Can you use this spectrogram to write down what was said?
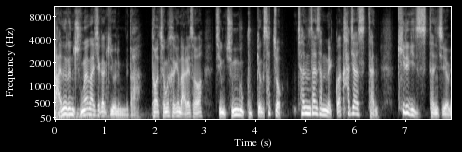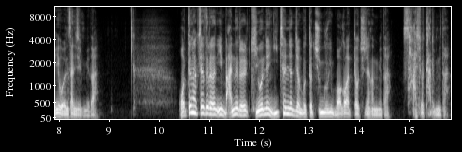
마늘은 중앙아시아가 기원입니다. 더 정확하게 말해서 지금 중국 국경 서쪽 천산산맥과 카자흐스탄, 키르기즈스탄 지역이 원산지입니다. 어떤 학자들은 이 마늘을 기원전 2000년 전부터 중국이 먹어왔다고 주장합니다. 사실과 다릅니다.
